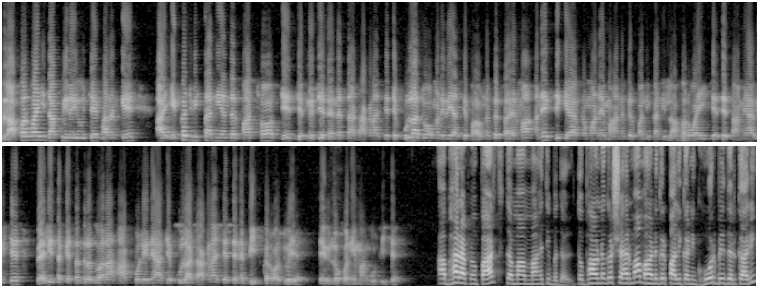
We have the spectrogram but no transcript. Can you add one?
લાપરવાહી દાખવી રહ્યું છે, કારણ કે આ એક જ વિસ્તારની અંદર પાંચ છ જે જેટલે જે ડ્રેનેજના ઢાંકણા છે તે ખુલ્લા જોવા મળી રહ્યા છે. ભાવનગર શહેરમાં અનેક જગ્યાએ પ્રમાણે મહાનગરપાલિકાની લાપરવાહી છે તે સામે આવી છે. વહેલી તકે તંત્ર દ્વારા આંખ ખોલીને આ જે ખુલ્લા ઢાંકણા છે તેને ભીત કરવા જોઈએ તેવી લોકોની માંગ ઉઠી છે. આભાર આપનો પાર્થ. તમામ માહિતી બદલ તો ભાવનગર શહેરમાં મહાનગરપાલિકાની ઘોર બેદરકારી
